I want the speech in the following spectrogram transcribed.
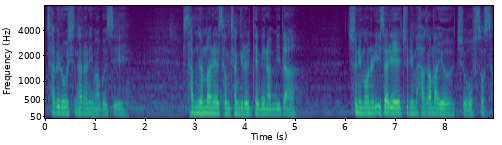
자비로우신 하나님 아버지, 3년 만에 성찬기를 대면합니다. 주님 오늘 이 자리에 주님 하감하여 주옵소서.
